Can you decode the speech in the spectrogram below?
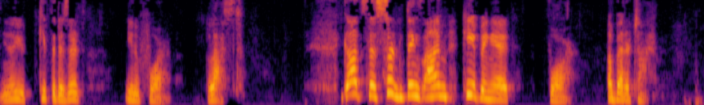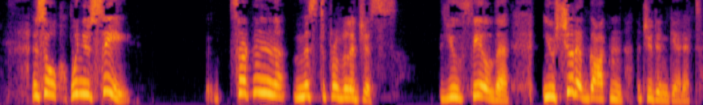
You know, you keep the dessert, you know, for last. God says certain things, I'm keeping it for a better time. And so when you see certain missed privileges, you feel that you should have gotten, but you didn't get it.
